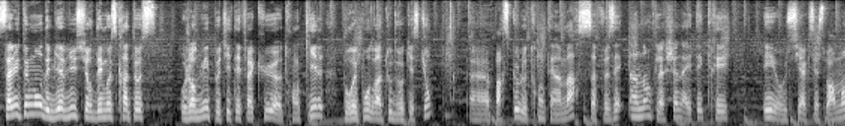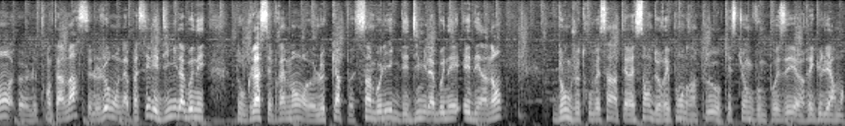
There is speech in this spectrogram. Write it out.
Salut tout le monde et bienvenue sur Demos Kratos. Aujourd'hui, petit FAQ euh, tranquille pour répondre à toutes vos questions, euh, parce que le 31 mars, ça faisait un an que la chaîne a été créée. Et aussi accessoirement, euh, le 31 mars, c'est le jour où on a passé les 10 000 abonnés. Donc là, c'est vraiment le cap symbolique des 10 000 abonnés et des 1 an. Donc je trouvais ça intéressant de répondre un peu aux questions que vous me posez régulièrement.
